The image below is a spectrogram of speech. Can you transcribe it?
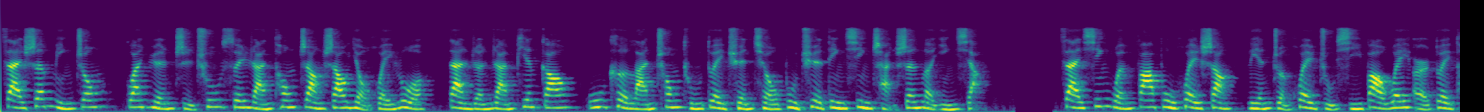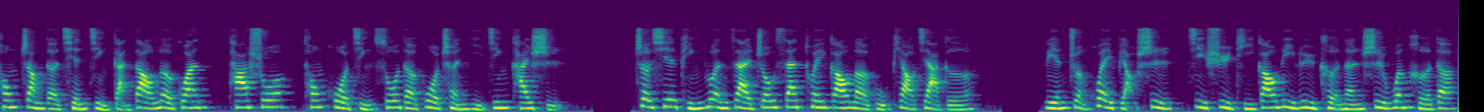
在声明中，官员指出，虽然通胀稍有回落， 但仍然偏高。乌克兰冲突对全球不确定性产生了影响。在新闻发布会上，联准会主席鲍威尔对通胀的前景感到乐观。他说，通货紧缩的过程已经开始。这些评论在周三推高了股票价格。联准会表示，继续提高利率可能是温和的，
